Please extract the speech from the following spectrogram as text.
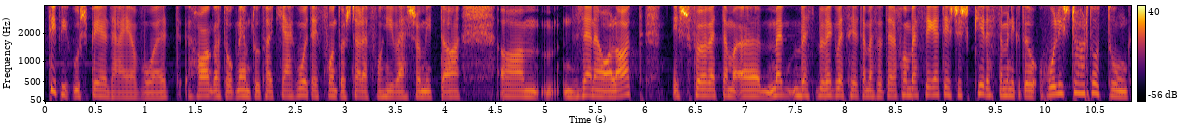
tipikus példája volt, hallgatók nem tudhatják, volt egy fontos telefonhívásom itt a, a zene alatt, és fölvettem, meg, megbeszéltem ezt a telefonbeszélgetést, és kérdeztem hogy hol is tartottunk?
